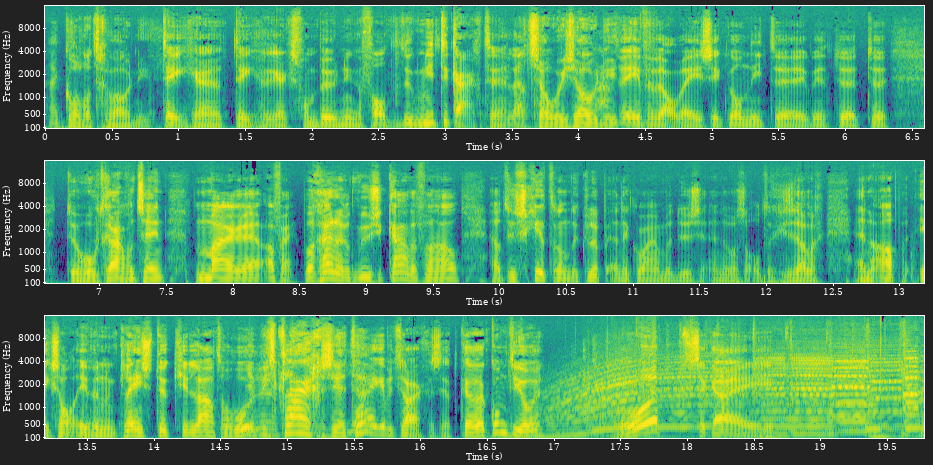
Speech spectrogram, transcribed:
hij kon het gewoon niet. Tegen, tegen Rex van Beuningen valt natuurlijk niet te kaart. Hè. Dat sowieso Laten niet. we even wel wezen. Ik wil niet eh, te, te, te hoogdravend zijn. Maar enfin, we gaan naar het muzikale verhaal. Hij had een schitterende club en daar kwamen we dus. En dat was altijd gezellig. En Ab, ik zal even een klein stukje laten horen. Je hebt iets klaargezet, hè? Ja, ik heb het klaargezet. Kijk, Daar komt hij hoor. Hopsakai. Nou,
